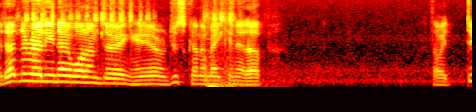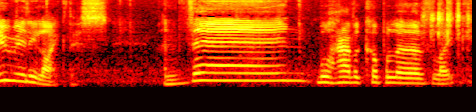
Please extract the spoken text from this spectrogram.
I don't really know what I'm doing here. I'm just kind of making it up. Though I do really like this. And then we'll have a couple of, like...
